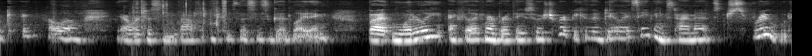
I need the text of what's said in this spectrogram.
okay, hello. Yeah, we're just in the bathroom because this is good lighting. But literally, I feel like my birthday is so short because of daylight savings time and it's just rude.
